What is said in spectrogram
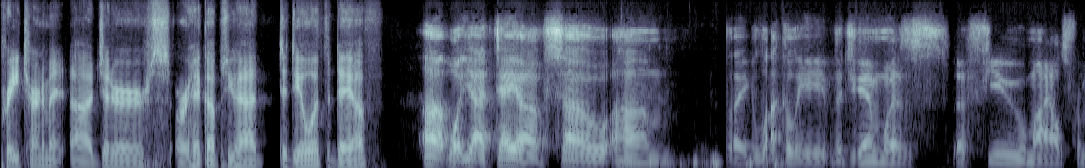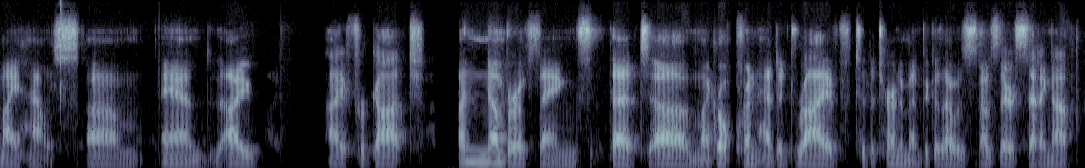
pre-tournament uh, jitters or hiccups you had to deal with the day of? Uh, well, yeah, day of. So, um, like, luckily, the gym was a few miles from my house, um, and I, I forgot a number of things that uh, my girlfriend had to drive to the tournament because I was I was there setting up.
